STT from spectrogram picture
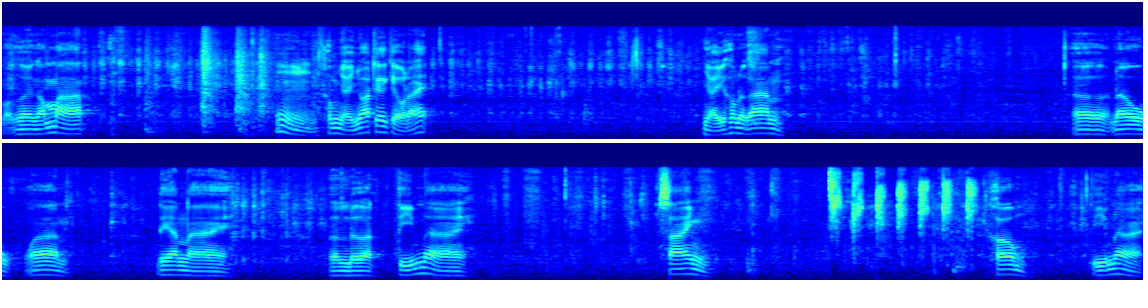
mọi người ngắm mặt. Hmm, không nhảy nhót cái kiểu đấy. Nhảy không được ăn. Ờ đâu ngoan. Đen này. Lần lượt tím này. Xanh. Không tím này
